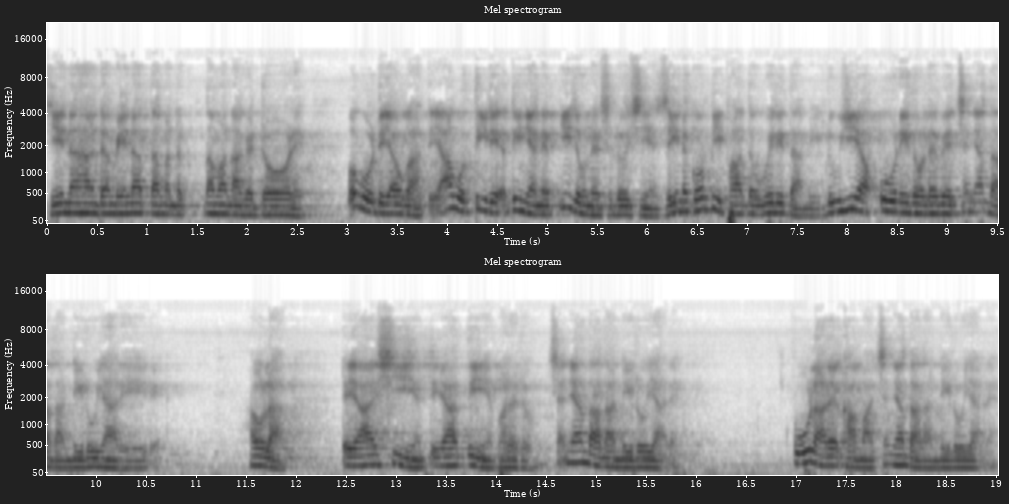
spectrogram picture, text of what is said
ယေနာဟံဓမေနသမ္မသမ္မနာကတောတဲ့ပုဂ္ဂိုလ်တယောက်ကတရားကိုသိတဲ့အသိဉာဏ်နဲ့ပြည့်စုံတယ်ဆိုလို့ရှိရင်ဇိနကောပိဖာတဝိရိတံမိလူကြီးကအိုနေတော့လည်းပဲချမ်းချမ်းသာသာနေလို့ရတယ်တဲ့ဟုတ်လားတရားရှိရင်တရားသိရင်ဘာလဲတော့ချမ်းချမ်းသာသာနေလို့ရတယ်အိုးလာတဲ့အခါမှာချမ်းချမ်းသာသာနေလို့ရတယ်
